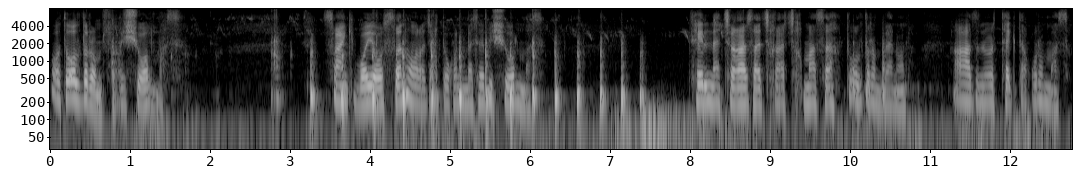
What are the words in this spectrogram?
O doldurum su bir şey olmaz. Sanki boya olsa ne olacak dokunmasa bir şey olmaz. Teline çıkarsa çıkar çıkmazsa doldururum ben onu. Ağzını örtek de kurumasın.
